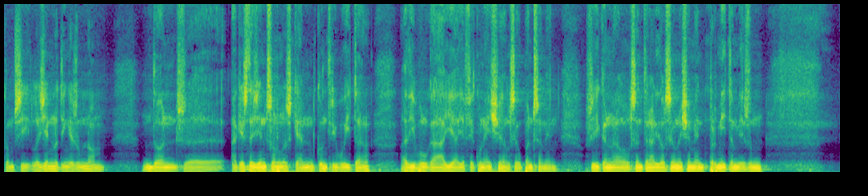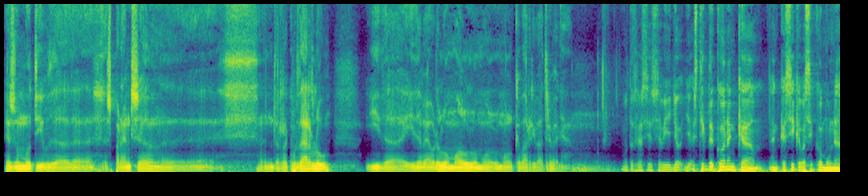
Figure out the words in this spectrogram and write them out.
com si la gent no tingués un nom, doncs eh, aquesta gent són les que han contribuït a, a divulgar i a, i a fer conèixer el seu pensament. O sigui que en el centenari del seu naixement per mi també és un, és un motiu d'esperança, de, de, de recordar-lo i de, i de veure-lo molt, molt, molt que va arribar a treballar. Moltes gràcies, Xavier. Jo, jo estic d'acord en, que, en que sí que va ser com una,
